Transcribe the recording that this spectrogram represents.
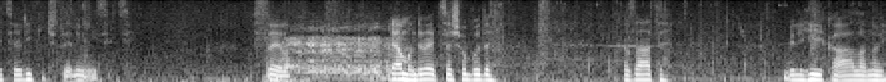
Лошиця рік і 4 місяці. Сила. Йдемо дивитися, що буде казати бельгійка Аланові.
